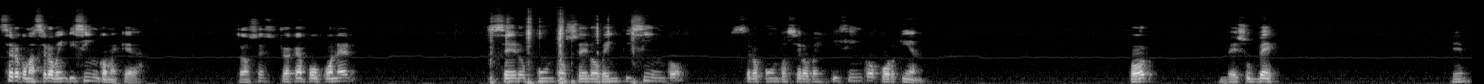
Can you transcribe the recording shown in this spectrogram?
0,025 me queda. Entonces yo acá puedo poner 0.025 0.025 por quién? Por B sub B. Bien,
